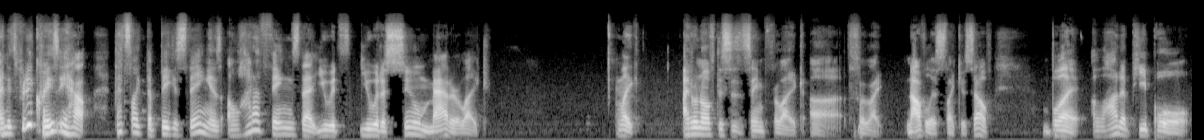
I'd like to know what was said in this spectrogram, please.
and it's pretty crazy how that's like the biggest thing is a lot of things that you would you would assume matter like like i don't know if this is the same for like uh for like novelists like yourself but a lot of people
